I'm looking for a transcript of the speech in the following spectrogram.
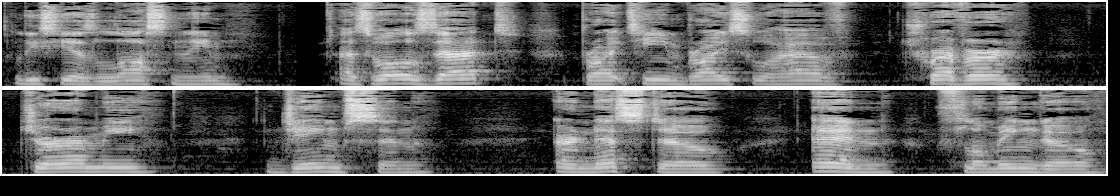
at least he has last name. As well as that, Bright Team Bryce will have Trevor, Jeremy, Jameson, Ernesto, and Flamingo.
